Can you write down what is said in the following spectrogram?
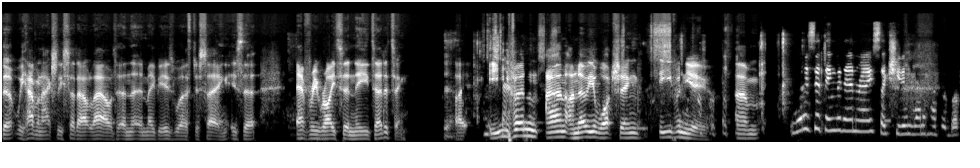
that we haven't actually said out loud, and, and maybe is worth just saying, is that every writer needs editing. Yeah. Like, even and I know you're watching, even you. Um, What is the thing with Anne Rice? Like she didn't want to have her book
